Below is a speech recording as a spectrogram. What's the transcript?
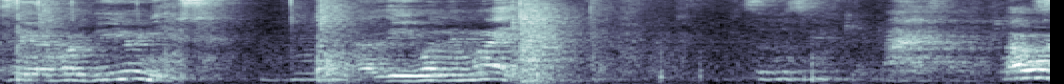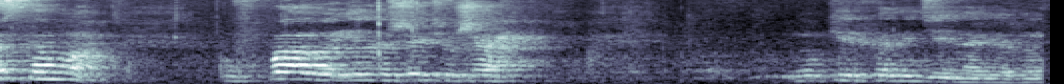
це я бабію ніс, але його немає. це ви звідки? А ось там впало і лежить уже ну, кілька неділь, мабуть.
